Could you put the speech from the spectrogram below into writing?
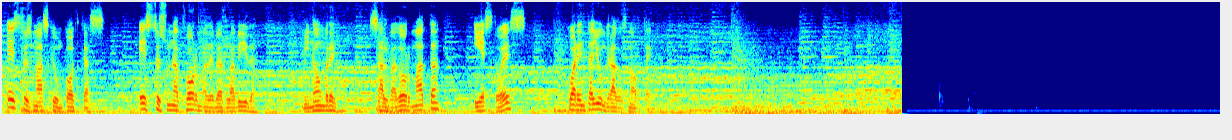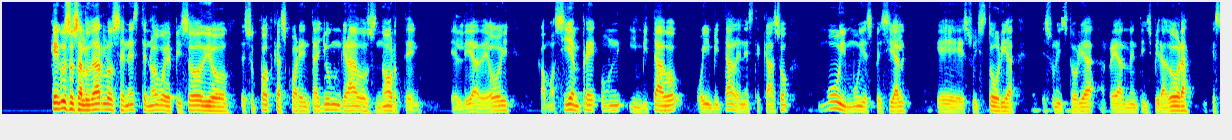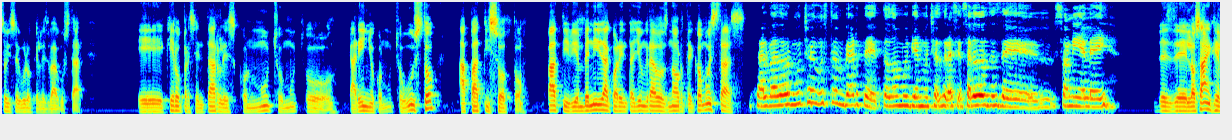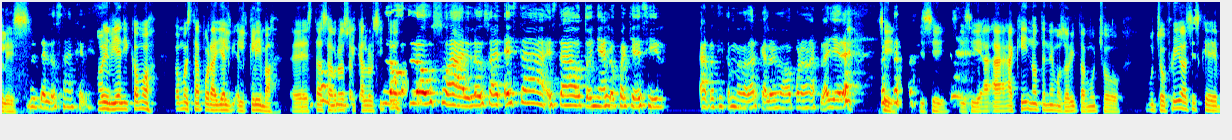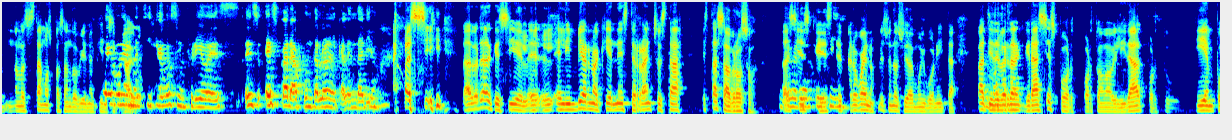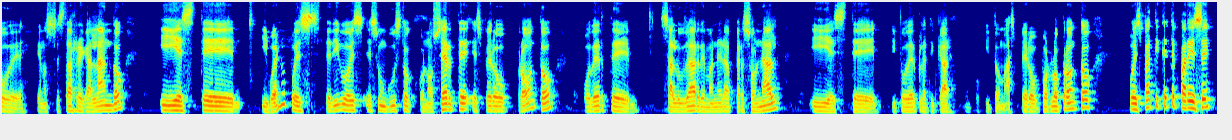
esto es más que un podcast. Esto es una forma de ver la vida. Mi nombre, Salvador Mata, y esto es 41 grados norte. Qué gusto saludarlos en este nuevo episodio de su podcast 41 grados norte. El día de hoy, como siempre, un invitado o invitada en este caso, muy, muy especial. su historia es una historia realmente inspiradora y que estoy seguro que les va a gustar. Eh, quiero presentarles con mucho, mucho cariño, con mucho gusto a Patti Soto. Patti, bienvenida a 41 grados norte. ¿Cómo estás? Salvador, mucho gusto en verte. Todo muy bien, muchas gracias. Saludos desde el Sony LA. Desde Los Ángeles. Desde Los Ángeles. Muy bien, ¿y cómo, cómo está por allá el, clima? Eh, ¿Está sabroso el calorcito? Lo, usual, lo usual. Está, está otoñal, lo cual quiere decir, al ratito me va a dar calor y me va a poner una playera. Sí, sí, sí, sí. sí. aquí no tenemos ahorita mucho mucho frío, así es que nos estamos pasando bien aquí en Chicago. Bueno, Chicago sin frío es, es, es, para apuntarlo en el calendario. sí, la verdad que sí, el, el, invierno aquí en este rancho está, está sabroso. Así es que, este, pero bueno, es una ciudad muy bonita. Pati, de verdad, gracias por, por tu amabilidad, por tu tiempo de, que nos estás regalando. Y este, y bueno, pues te digo, es, es un gusto conocerte. Espero pronto poderte saludar de manera personal y, este, y poder platicar un poquito más. Pero por lo pronto, pues Pati, ¿qué te parece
